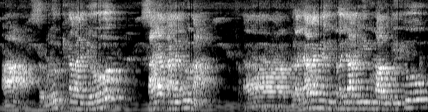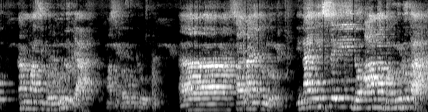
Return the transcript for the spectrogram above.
Nah, sebelum kita lanjut, saya tanya dulu nak, doa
